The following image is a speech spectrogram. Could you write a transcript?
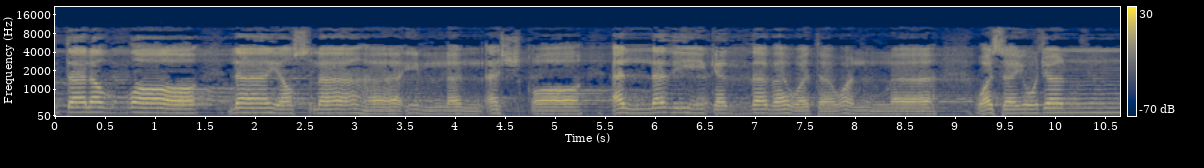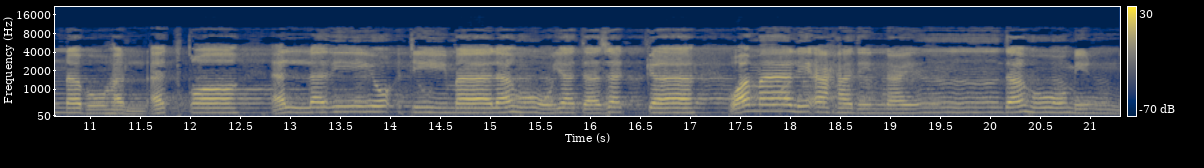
تلظى لا يصلاها إلا الأشقى الذي كذب وتولى وسيجنبها الأتقى الذي يؤتي ماله يتزكى وما لأحد عنده من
